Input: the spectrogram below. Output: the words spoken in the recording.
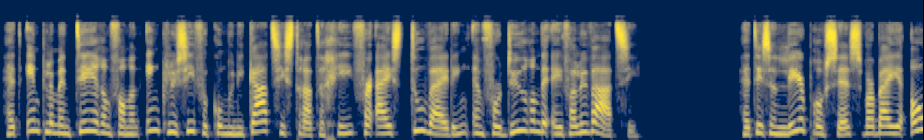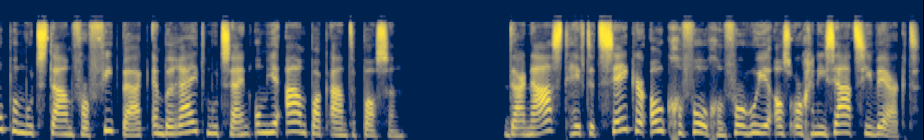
Het implementeren van een inclusieve communicatiestrategie vereist toewijding en voortdurende evaluatie. Het is een leerproces waarbij je open moet staan voor feedback en bereid moet zijn om je aanpak aan te passen. Daarnaast heeft het zeker ook gevolgen voor hoe je als organisatie werkt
